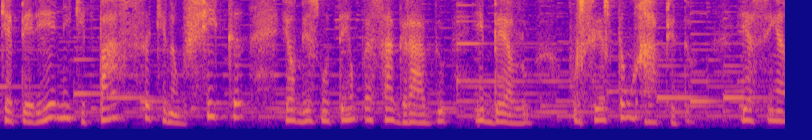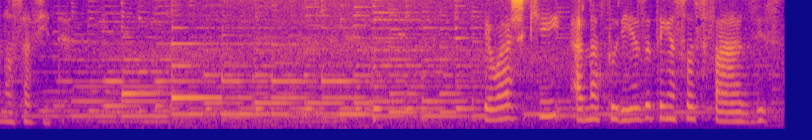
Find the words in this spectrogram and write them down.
que é perene, que passa, que não fica e ao mesmo tempo é sagrado e belo por ser tão rápido. E assim é a nossa vida. Eu acho que a natureza tem as suas fases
